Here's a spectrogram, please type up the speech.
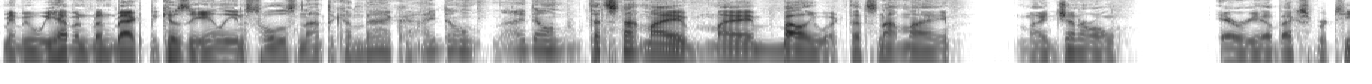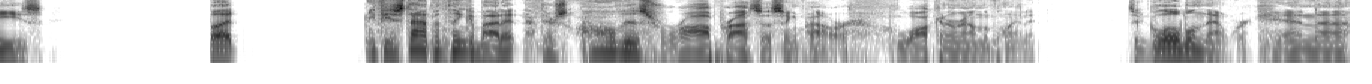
Maybe we haven't been back because the aliens told us not to come back. I don't. I don't. That's not my my ballywick. That's not my my general area of expertise. But if you stop and think about it, there's all this raw processing power walking around the planet. It's a global network. And uh,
